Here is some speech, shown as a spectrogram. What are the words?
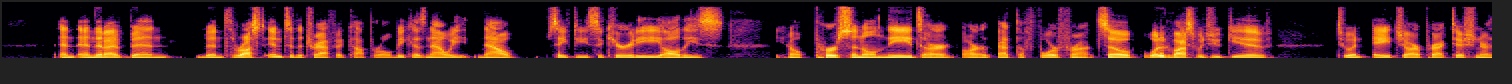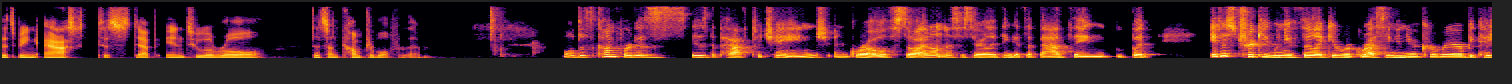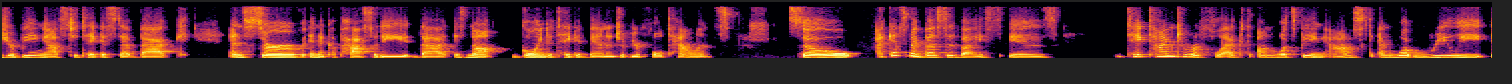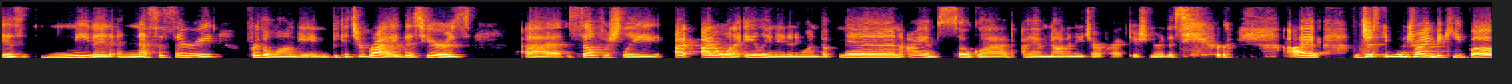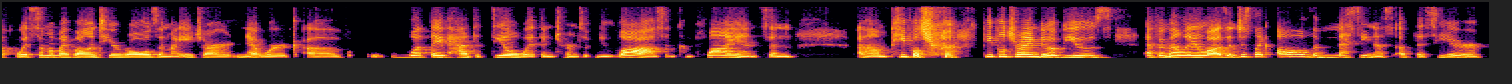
and and then I've been been thrust into the traffic cop role because now we now safety, security, all these you know personal needs are are at the forefront. So, what advice would you give to an HR practitioner that's being asked to step into a role that's uncomfortable for them? Well, discomfort is is the path to change and growth. So I don't necessarily think it's a bad thing, but it is tricky when you feel like you're regressing in your career because you're being asked to take a step back and serve in a capacity that is not going to take advantage of your full talents. So, I guess my best advice is take time to reflect on what's being asked and what really is needed and necessary for the long game. Because you're right, this year is uh, selfishly, I, I don't want to alienate anyone, but man, I am so glad I am not an HR practitioner this year. I just even trying to keep up with some of my volunteer roles and my HR network of what they've had to deal with in terms of new laws and compliance and um, people try, people trying to abuse FMLA laws and just like all of the messiness of this year.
